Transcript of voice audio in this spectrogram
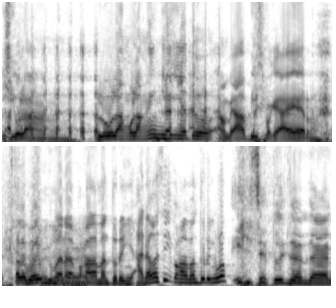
isi ulang. Lu ulang-ulangnya isinya tuh sampai habis pakai air. Kalau boleh gimana pengalaman touringnya? Ada gak sih pengalaman touring lo? Iset lu jangan jangan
